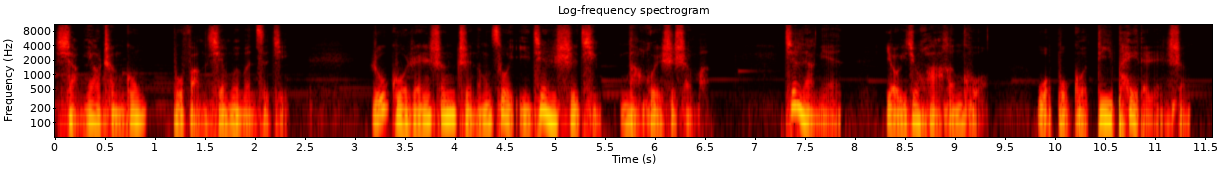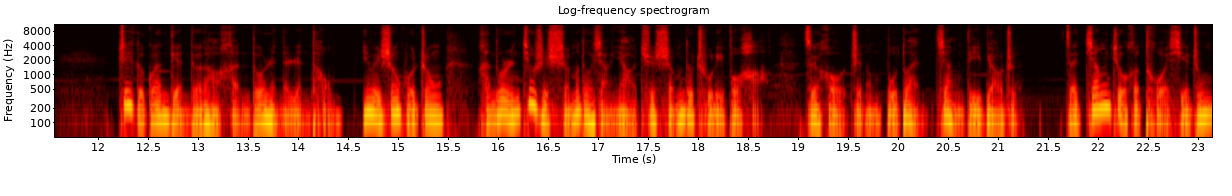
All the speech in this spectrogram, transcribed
想要成功，不妨先问问自己：如果人生只能做一件事情，那会是什么？近两年，有一句话很火：“我不过低配的人生。”这个观点得到很多人的认同，因为生活中很多人就是什么都想要，却什么都处理不好，最后只能不断降低标准，在将就和妥协中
